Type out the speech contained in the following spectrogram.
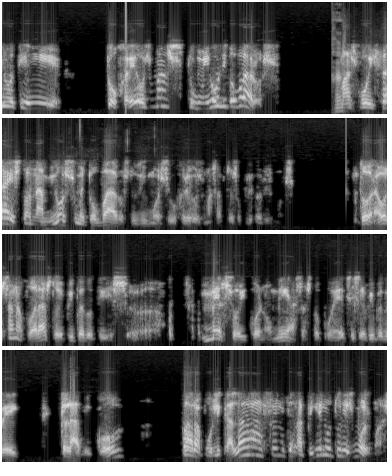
είναι ότι το χρέος μας του μειώνει το βάρος. Μας βοηθάει στο να μειώσουμε το βάρος του δημόσιου χρέους μας αυτός ο πληθωρισμός. Τώρα, όσον αφορά στο επίπεδο της ε, μέσο οικονομίας, ας το πω έτσι, σε επίπεδο κλαδικό, πάρα πολύ καλά φαίνεται να πηγαίνει ο τουρισμός μας.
